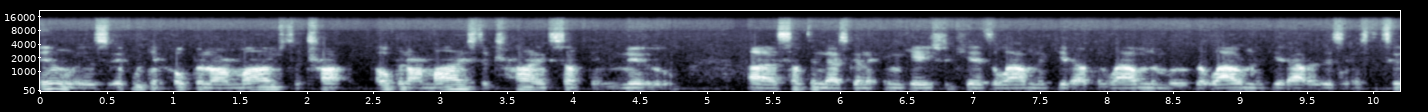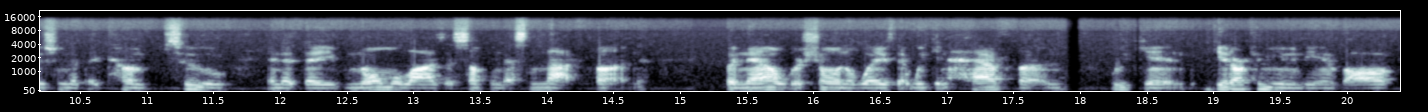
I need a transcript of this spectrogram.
endless if we can open our minds to try open our minds to trying something new uh, something that's going to engage the kids allow them to get up allow them to move allow them to get out of this institution that they come to and that they normalize as something that's not fun. But now we're showing the ways that we can have fun we can get our community involved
